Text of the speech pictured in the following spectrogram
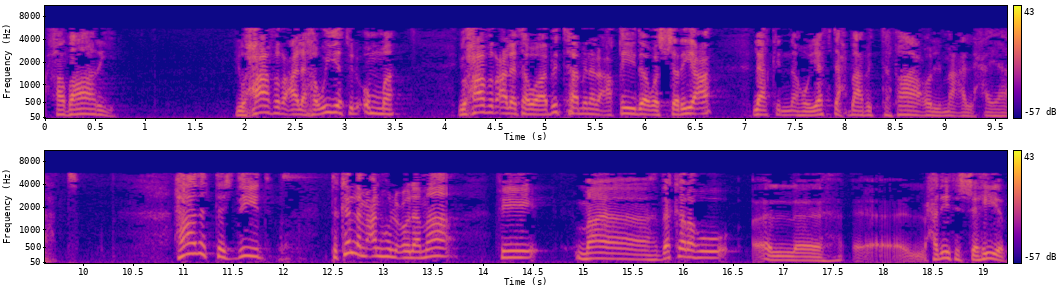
حضاري يحافظ على هوية الأمة يحافظ على ثوابتها من العقيدة والشريعة لكنه يفتح باب التفاعل مع الحياة. هذا التجديد تكلم عنه العلماء في ما ذكره الحديث الشهير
